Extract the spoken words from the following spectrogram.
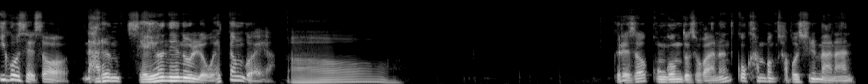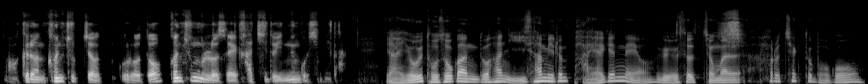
이곳에서 나름 재현해 놓으려고 했던 거예요. 아. 그래서 공공도서관은 꼭 한번 가보실 만한 어, 그런 건축적으로도 건축물로서의 가치도 있는 곳입니다. 야, 여기 도서관도 한 2, 3일은 봐야겠네요. 여기서 정말 하루 책도 보고.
